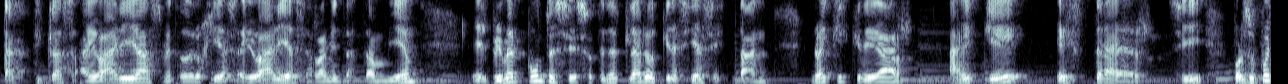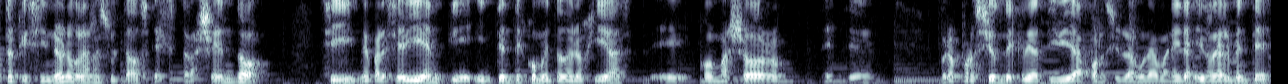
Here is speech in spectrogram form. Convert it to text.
tácticas hay varias, metodologías hay varias, herramientas también el primer punto es eso, tener claro que las ideas están. No hay que crear, hay que extraer, ¿sí? Por supuesto que si no logras resultados extrayendo, sí, me parece bien que intentes con metodologías eh, con mayor este, proporción de creatividad, por decirlo de alguna manera, y realmente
